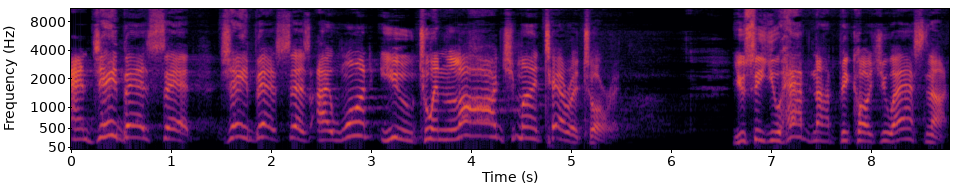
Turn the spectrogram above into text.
And Jabez said, Jabez says, I want you to enlarge my territory. You see, you have not because you ask not.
